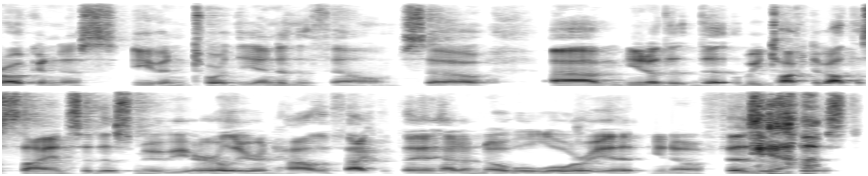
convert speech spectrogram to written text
brokenness even toward the end of the film. So, um, you know, the, the, we talked about the science of this movie earlier and how the fact that they had a Nobel laureate, you know, physicist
